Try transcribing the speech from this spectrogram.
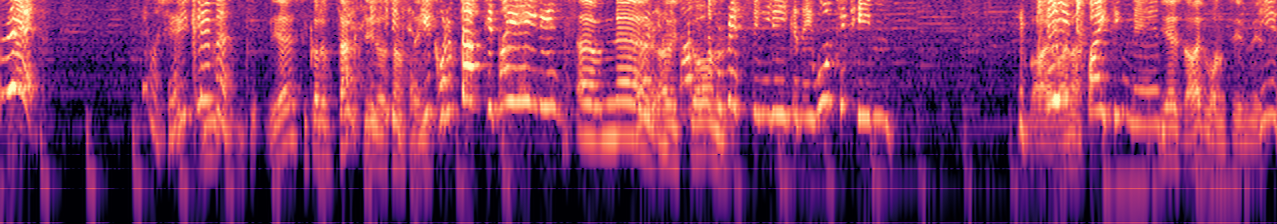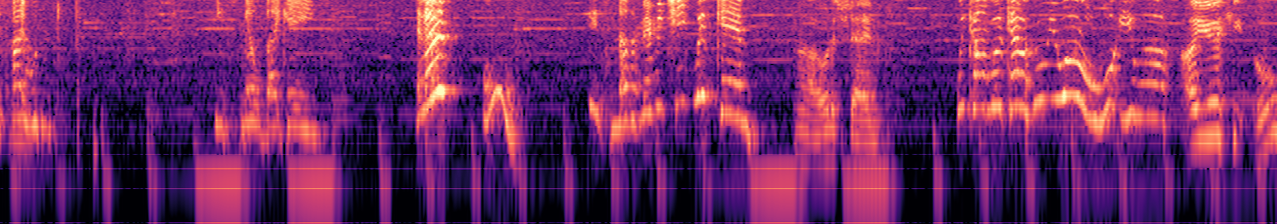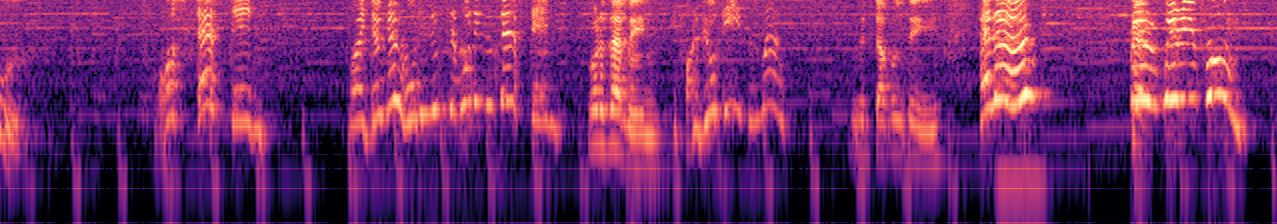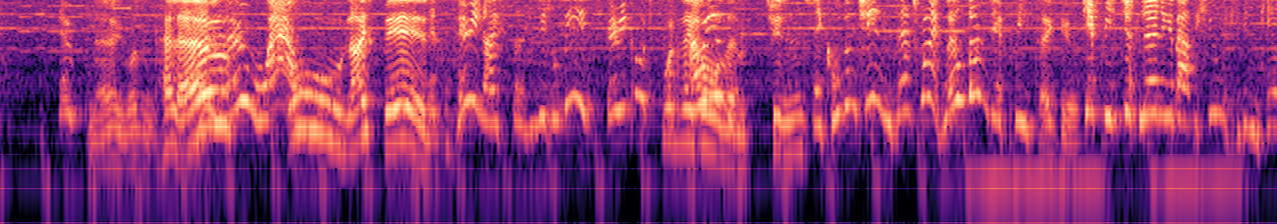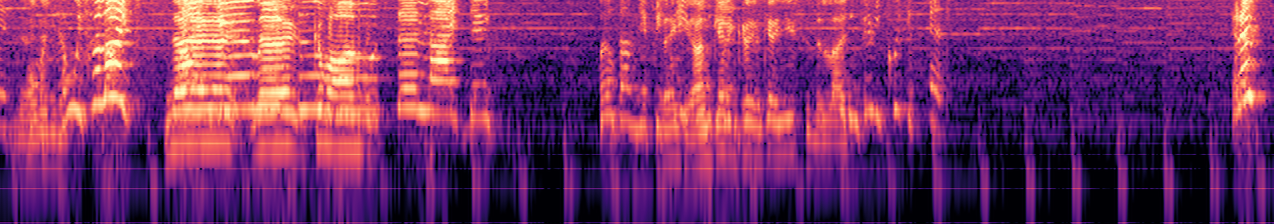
was very clever. Yes, he got abducted or something. He got abducted by aliens. Oh Oh, no! Oh, were oh, he's starting up a wrestling league and they wanted him. Why- why cage fighting man. Yes, I'd want him. Yes, I wouldn't. He smelled like AIDS. Hello? Oh, it's another very cheap webcam. Oh, what a shame. We can't work out who you are or what you are. Are you? Hu- Ooh. What's then? Well, I don't know. What is it? What is that then? What does that mean? It's one of your D's as well. The double D? Hello? Where, where are you from? No. No, he wasn't. Hello. Hello? Wow. Oh, nice beard. It's a very nice little beard. It's very good. What do they How call them? Chins. They call them chins. That's right. Well done, Jeffrey. Thank you. Jeffrey's just learning about the human. He didn't care. No, oh, didn't. it's the light. No, I'm no, no, no. Come on. What's the light. No. Well done, Jeffrey. Thank Save you. I'm getting getting used to the Getting lights. very quick at that.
